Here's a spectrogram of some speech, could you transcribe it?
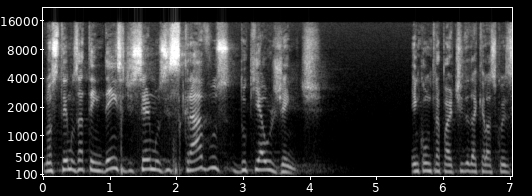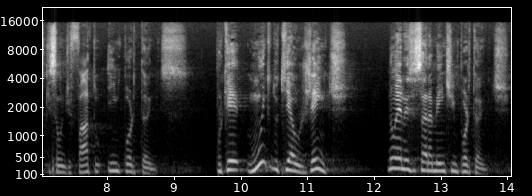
nós temos a tendência de sermos escravos do que é urgente, em contrapartida daquelas coisas que são de fato importantes. Porque muito do que é urgente não é necessariamente importante.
